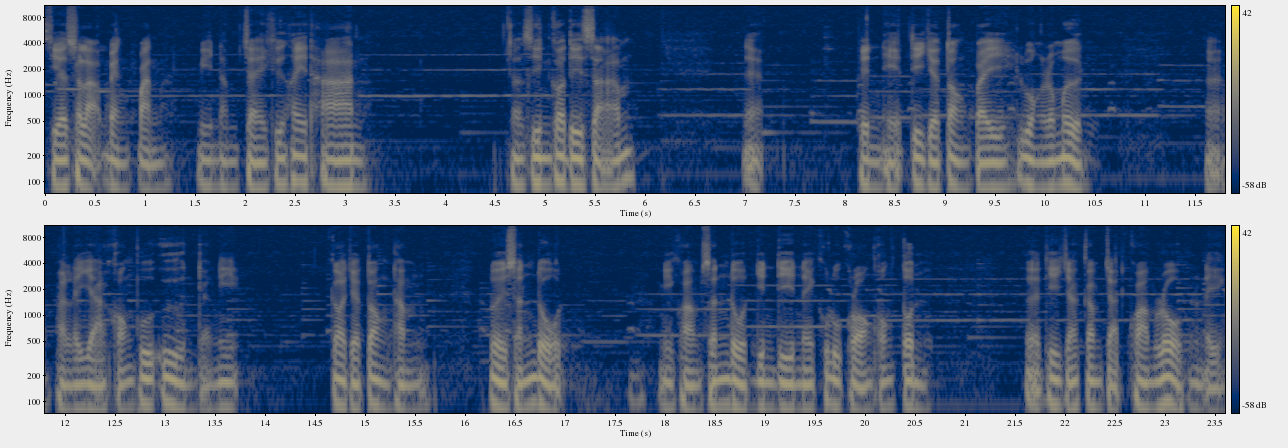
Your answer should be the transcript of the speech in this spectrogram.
เสียสละแบ่งปันมีน้ำใจคือให้ทานศีลข้อที่สามเนี่ย เป็นเหตุที่จะต้องไปล่วงละเมิดภรรยาของผู้อื่นอย่างนี้ ก็จะต้องทำโดยสันโดษมีความสันโดษยินดีในคู่ครองของตน เพื่อที่จะกำจัดความโลภนั่นเอง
